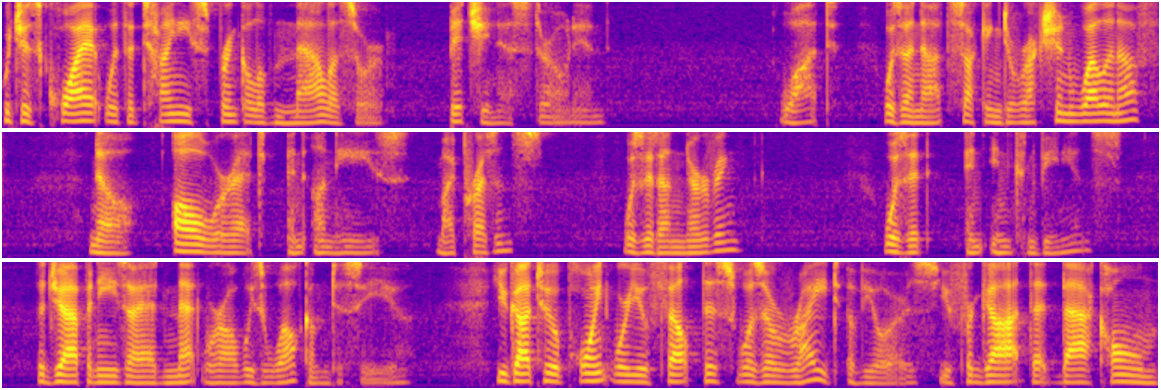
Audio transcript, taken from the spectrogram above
which is quiet with a tiny sprinkle of malice or bitchiness thrown in. What? Was I not sucking direction well enough? No, all were at an unease. My presence? Was it unnerving? Was it an inconvenience? The Japanese I had met were always welcome to see you. You got to a point where you felt this was a right of yours. You forgot that back home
